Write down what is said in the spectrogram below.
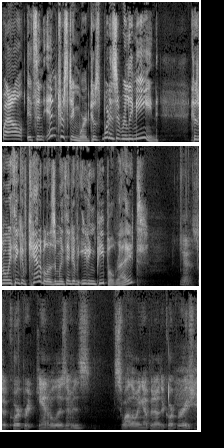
Well, it's an interesting word because what does it really mean? Because when we think of cannibalism, we think of eating people, right? Yeah. So corporate cannibalism is swallowing up another corporation.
